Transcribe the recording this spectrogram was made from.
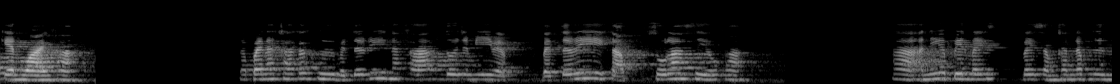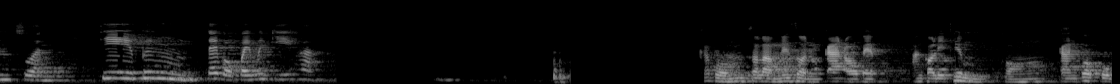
แกน Y ค่ะ ต่อไปนะคะก็คือแบตเตอรี่นะคะ โดยจะมีแบบแบตเตอรี่กับโซลาร์เซลล์ค่ะ ค่ะ อันนี้ก็เป็นใบใบสำคัญนับเงินส่วนที่เพิ่งได้บอกไปเมื่อกี้ค่ะ ครับผมสำหรับในส่วนของการออกแบบอัลกอริทึมของการควบคุม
